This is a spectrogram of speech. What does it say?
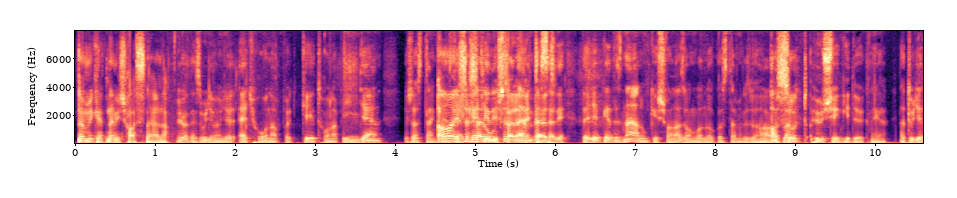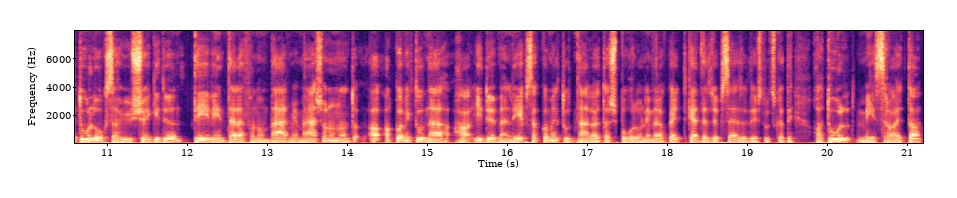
amiket nem is használnak. Jó, de ez úgy van, hogy egy hónap vagy két hónap ingyen, és aztán ah, és aztán úgy felejted. De egyébként ez nálunk is van, azon gondolkoztam, hogy Abszolút. hűségidőknél. Hát ugye túllóksz a hűségidőn, tévén, telefonon, bármi máson, onnantól, akkor még tudnál, ha időben lépsz, akkor még tudnál rajta spórolni, mert akkor egy kedvezőbb szerződést tudsz kötni. Ha túl mész rajta,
